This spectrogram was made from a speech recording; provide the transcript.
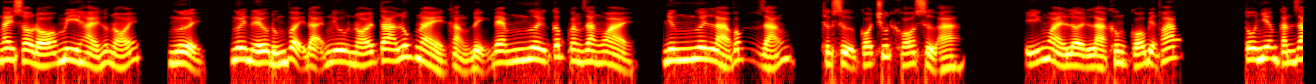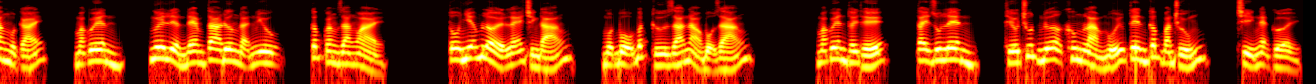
ngay sau đó mi hài hước nói, người, ngươi nếu đúng vậy đại ngưu nói ta lúc này khẳng định đem ngươi cấp quăng ra ngoài, nhưng ngươi là vóc dáng, thực sự có chút khó xử a. Ý ngoài lời là không có biện pháp. Tô nhiễm cắn răng một cái, Mạc Quyên, ngươi liền đem ta đương đại nghiêu, cấp quăng ra ngoài. Tô nhiễm lời lẽ chính đáng, một bộ bất cứ giá nào bộ dáng. Mạc Quyên thấy thế, tay run lên, thiếu chút nữa không làm mũi tên cấp bắn chúng, chỉ nghẹn cười,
